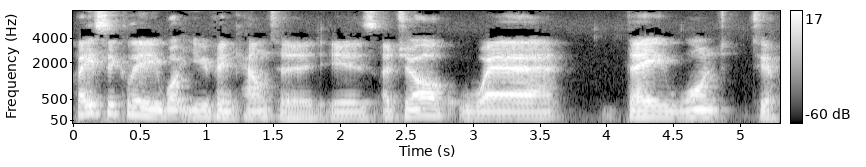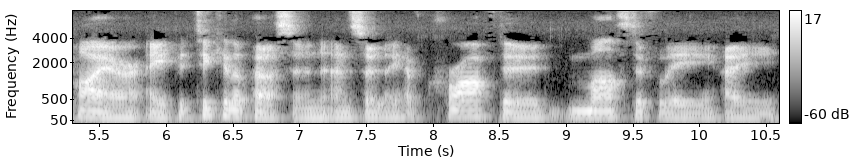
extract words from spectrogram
Basically what you've encountered is a job where they want to hire a particular person, and so they have crafted masterfully a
